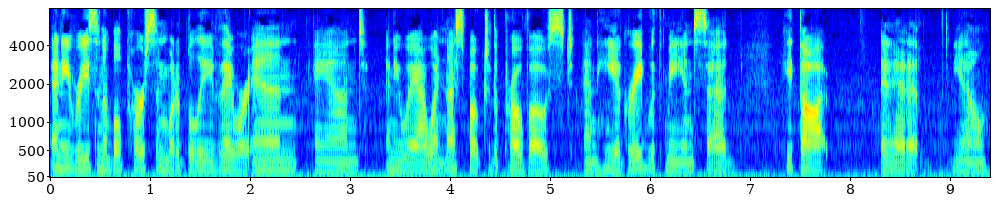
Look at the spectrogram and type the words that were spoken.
Any reasonable person would have believed they were in. And anyway, I went and I spoke to the provost, and he agreed with me and said he thought it had, you know,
